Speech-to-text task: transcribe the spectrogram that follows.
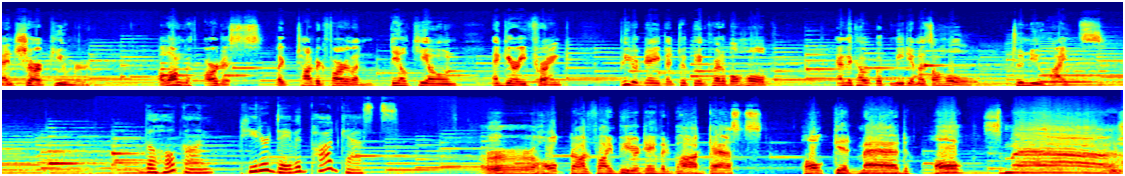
and sharp humor. Along with artists like Todd McFarlane, Dale Keown, and Gary Frank, Peter David took the Incredible Hulk and the comic book medium as a whole to new heights. The Hulk on Peter David Podcasts. Uh, Hulk not find Peter David podcasts. Hulk get mad. Hulk smash.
